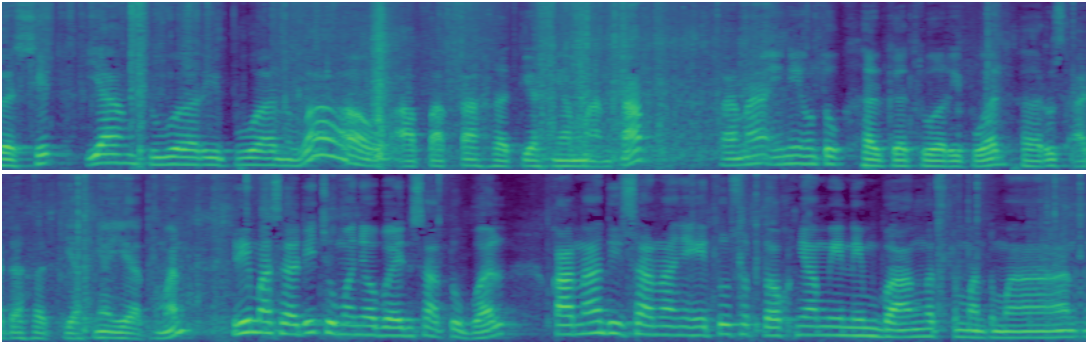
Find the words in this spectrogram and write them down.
gesit yang 2000-an. Wow, apakah hadiahnya mantap? Karena ini untuk harga 2000-an harus ada hadiahnya ya teman. Ini Mas Hadi cuma nyobain satu bal karena di sananya itu stoknya minim banget teman-teman.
